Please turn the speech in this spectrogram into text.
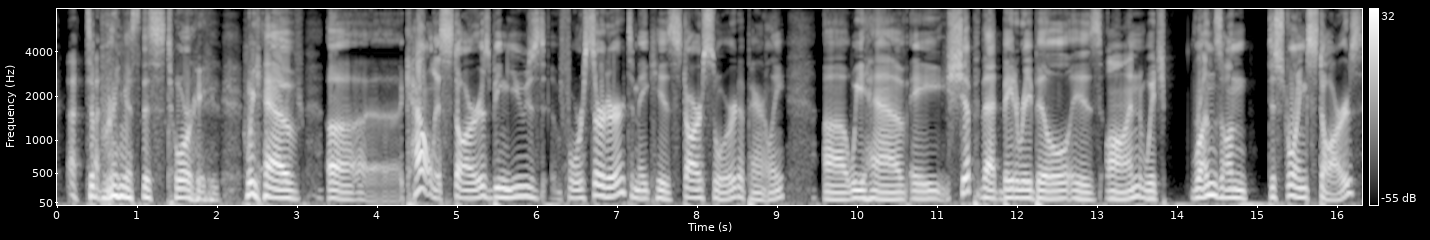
to bring us this story? We have uh, countless stars being used for Surtur to make his star sword, apparently. Uh, we have a ship that Beta Ray Bill is on, which runs on destroying stars.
